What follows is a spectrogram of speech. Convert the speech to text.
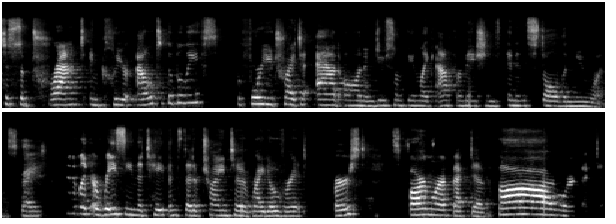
to subtract and clear out the beliefs before you try to add on and do something like affirmations and install the new ones. Right. Kind of like erasing the tape instead of trying to write over it first. It's far more effective, far more effective.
